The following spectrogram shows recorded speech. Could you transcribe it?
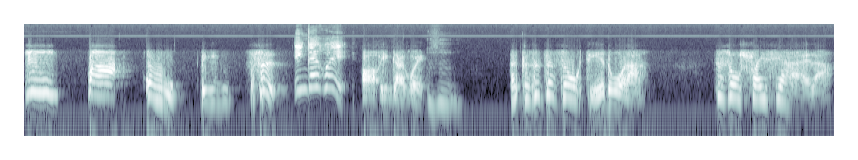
一八五零四？应该会，哦，应该会。嗯，哎，可是这时候跌落啦，这时候摔下来啦。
